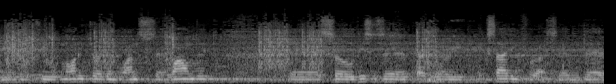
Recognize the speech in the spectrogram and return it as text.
be able to monitor them once uh, wounded. Uh, so this is uh, very exciting for us, and uh,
